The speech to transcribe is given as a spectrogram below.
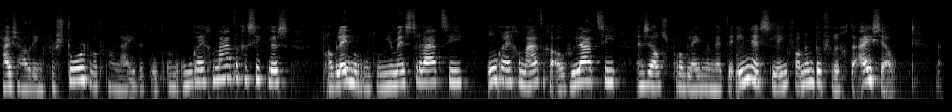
oestrogeenhuishouding verstoord, wat kan leiden tot een onregelmatige cyclus, problemen rondom je menstruatie, onregelmatige ovulatie en zelfs problemen met de innesteling van een bevruchte eicel. Nou,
